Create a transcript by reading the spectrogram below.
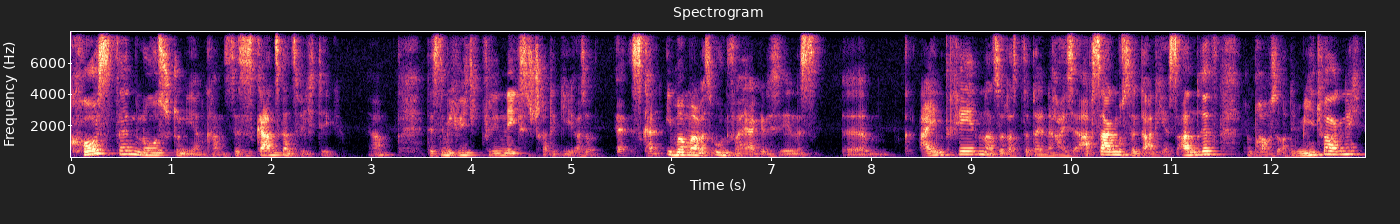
kostenlos stornieren kannst. Das ist ganz, ganz wichtig. Ja? Das ist nämlich wichtig für die nächste Strategie. Also äh, es kann immer mal was Unvorhergesehenes ähm, eintreten, also dass du deine Reise absagen musst, dann gar nicht erst antrittst, dann brauchst du auch den Mietwagen nicht.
